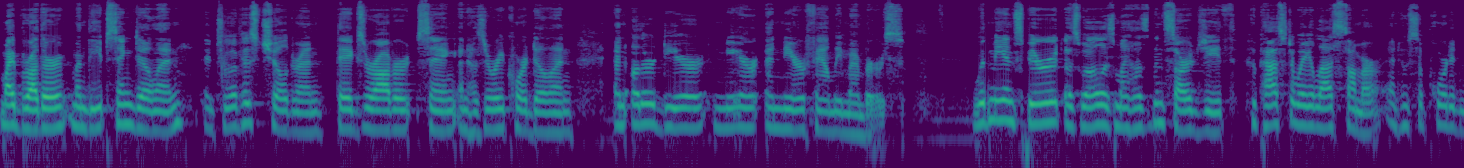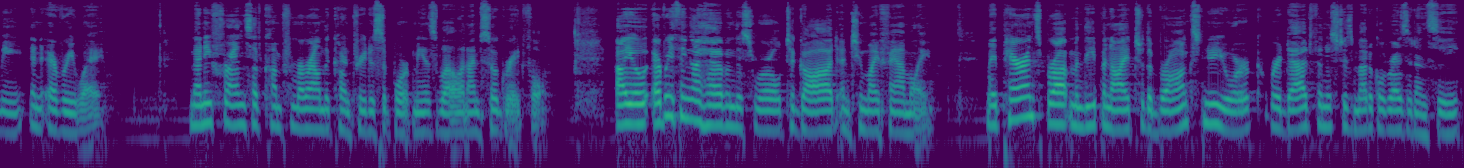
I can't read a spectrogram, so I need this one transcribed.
my brother, Mandeep Singh Dillon, and two of his children, Theg Zorawar Singh and Hazuri Kaur Dillon, and other dear, near, and near family members. With me in spirit, as well as my husband Sarjeet, who passed away last summer and who supported me in every way. Many friends have come from around the country to support me as well, and I'm so grateful. I owe everything I have in this world to God and to my family. My parents brought Mandeep and I to the Bronx, New York, where dad finished his medical residency,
